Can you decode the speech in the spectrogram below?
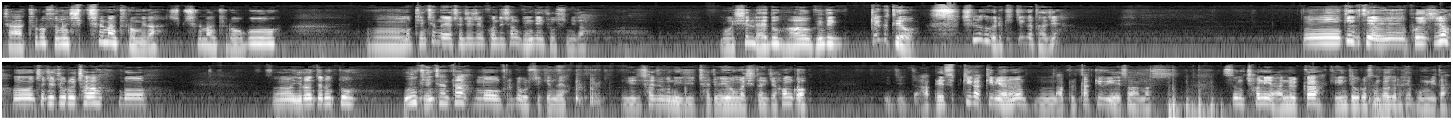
자 키로수는 17만 킬로입니다. 17만 킬로고 어뭐 괜찮네요. 전체적인 컨디션은 굉장히 좋습니다. 뭐 실내도 아 굉장히 깨끗해요. 실내가 왜 이렇게 깨끗하지? 음, 깨끗해요. 예, 보이시죠? 어, 전체적으로 차가, 뭐, 어, 이런 데는 또, 음, 괜찮다. 뭐, 그렇게 볼 수 있겠네요. 여기 차주분이 이제 자주 애용하시던 이제 헝거. 이제 앞에 습기가 끼면은, 음, 앞을 닦기 위해서 아마 쓰- 쓴 천이 아닐까, 개인적으로 생각을 해봅니다.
